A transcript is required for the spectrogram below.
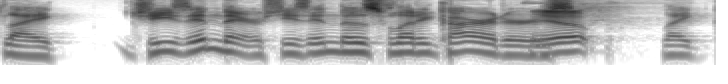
like she's in there. She's in those flooded corridors Yep. like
